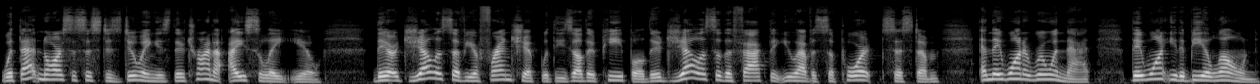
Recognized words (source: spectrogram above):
What that narcissist is doing is they're trying to isolate you. They are jealous of your friendship with these other people. They're jealous of the fact that you have a support system and they want to ruin that. They want you to be alone.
